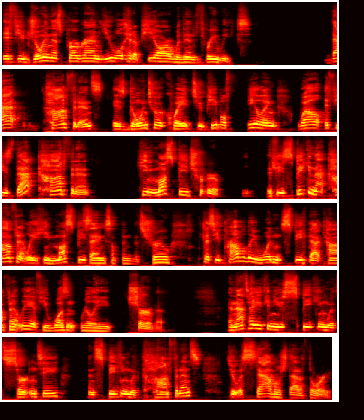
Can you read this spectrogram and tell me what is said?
if you join this program, you will hit a PR within three weeks. that confidence is going to equate to people feeling, well, if he's that confident, he must be true. If he's speaking that confidently, he must be saying something that's true because he probably wouldn't speak that confidently if he wasn't really sure of it. And that's how you can use speaking with certainty and speaking with confidence to establish that authority.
